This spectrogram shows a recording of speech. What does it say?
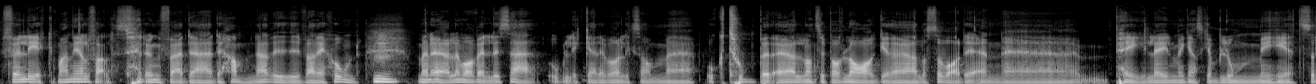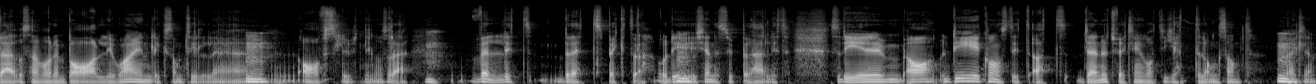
för en lekman i alla fall, så är det ungefär där det hamnar i variation. Men ölen var väldigt så här olika. Det var liksom eh, oktoberöl, någon typ av lageröl och så var det en eh, pale ale med ganska blommighet sådär och sen var det en barley wine liksom till eh, avslutning och sådär. Väldigt brett spektra och det kändes superhärligt. Så det är, ja, det är konstigt att den utvecklingen har gått jättelångsamt. Verkligen.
